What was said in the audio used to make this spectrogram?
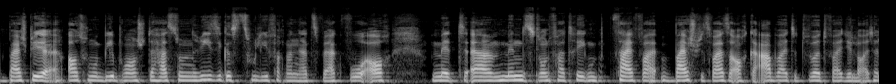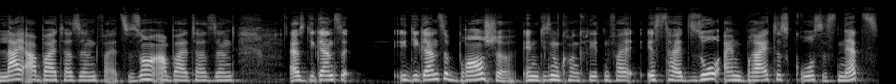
Beispiel Automobilbranche, da hast du ein riesiges Zulieferernetzwerk, wo auch mit äh, Mindestlohnverträgen beispielsweise auch gearbeitet wird, weil die Leute Leiharbeiter sind, weil Saisonarbeiter sind. Also die ganze die ganze Branche in diesem konkreten Fall ist halt so ein breites, großes Netz,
